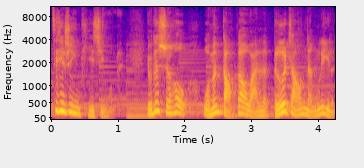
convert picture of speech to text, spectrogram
这件事情提醒我们。有的时候，我们祷告完了，得着能力了，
